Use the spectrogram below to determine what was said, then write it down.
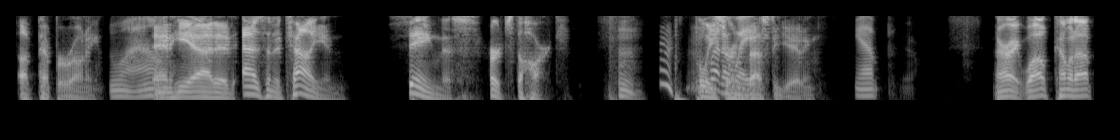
of pepperoni. Wow. And he added, as an Italian, seeing this hurts the heart. Police are waste. investigating. Yep. All right. Well, coming up,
